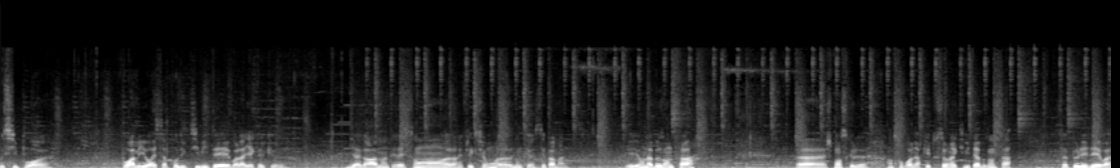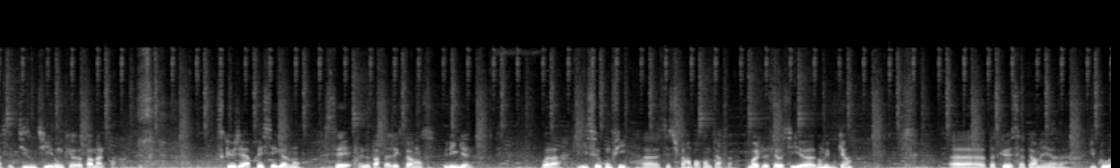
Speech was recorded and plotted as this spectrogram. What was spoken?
aussi pour, euh, pour améliorer sa productivité. Voilà, il y a quelques diagrammes intéressants, réflexions, donc c'est pas mal. Et on a besoin de ça. je pense que l'entrepreneur qui est tout seul en activité a besoin de ça. Ça peut l'aider, voilà, ces petits outils, donc pas mal ça. Ce que j'ai apprécié également, c'est le partage d'expérience de Lingen. Voilà, il se confie, c'est super important de faire ça. Moi je le fais aussi dans mes bouquins, parce que ça permet euh, du coup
